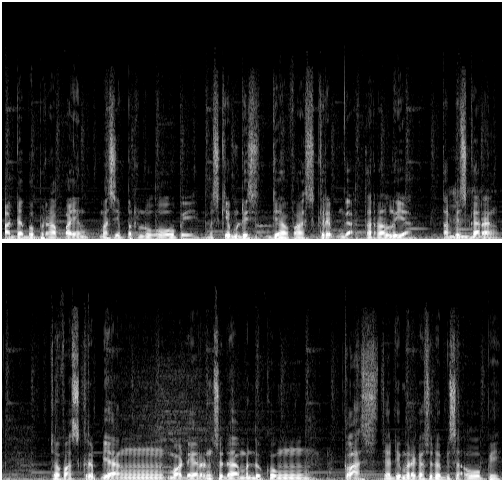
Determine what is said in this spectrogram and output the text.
ada beberapa yang masih perlu OOP. Meskipun di JavaScript nggak terlalu ya. Tapi sekarang JavaScript yang modern sudah mendukung kelas. Jadi mereka sudah bisa OOP.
